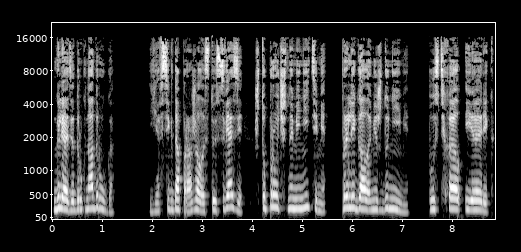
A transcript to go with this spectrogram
глядя друг на друга. Я всегда поражалась той связи, что прочными нитями пролегала между ними, пусть Хел и Эрик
